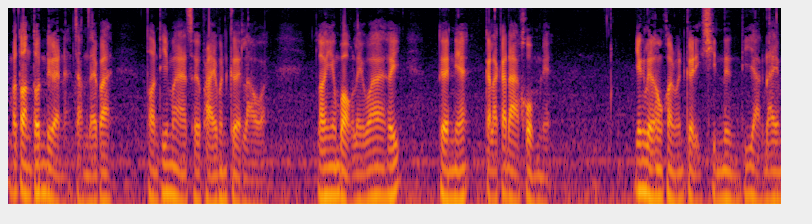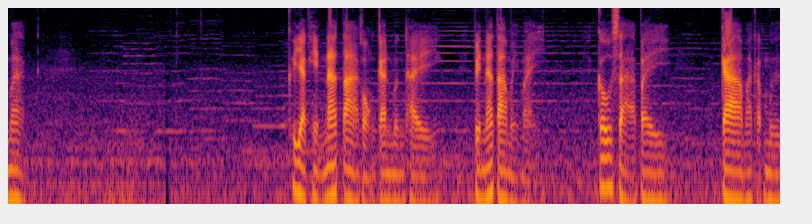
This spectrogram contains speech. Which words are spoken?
เมื่อตอนต้นเดือนอะจำได้ปะตอนที่มาเซอร์ไพรส์วันเกิดเราอะเรายังบอกเลยว่าเฮ้ยเดือนเนี้ยกรกฎาคมเนี่ย ยังเหลือของขวัญวันเกิดอีกชิ้นหนึ่งที่อยากได้มาก คืออยากเห็นหน้าตาของการเมืองไทยเป็นหน้าตาใหม่ ๆ ก็อุตส่าห์ไปกามากับมือ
